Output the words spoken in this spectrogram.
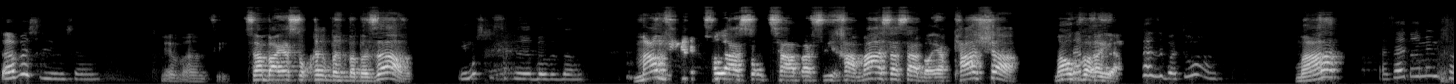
סבא שלי הוא שם. הבנתי. סבא היה סוחר בבזאר? אמא שלך סוחרת בבזאר. מה הוא יכול לעשות סבא? סליחה, מה עשה סבא? היה פאשה? מה הוא כבר היה? זה בטוח. מה? עשה יותר ממך.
